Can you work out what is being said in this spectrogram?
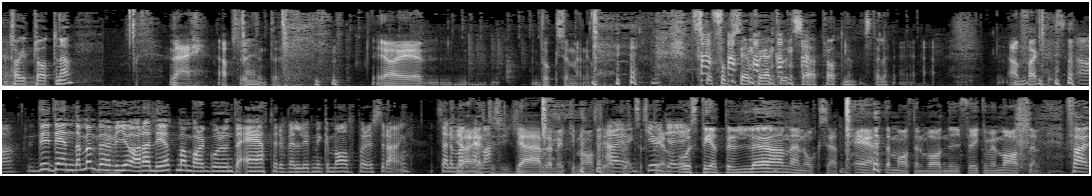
Har tagit platina? Nej, absolut Nej. inte. Jag är vuxen människa. Ska fokusera på Yakuza Platinum istället. Ja, faktiskt. Ja. Det, det enda man behöver göra det är att man bara går runt och äter väldigt mycket mat på restaurang. Sen är man Jag hemma. äter så jävla mycket mat i Ja, ja, jag- Och spelet belönar en också att äta maten och vara nyfiken med maten. Fan,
